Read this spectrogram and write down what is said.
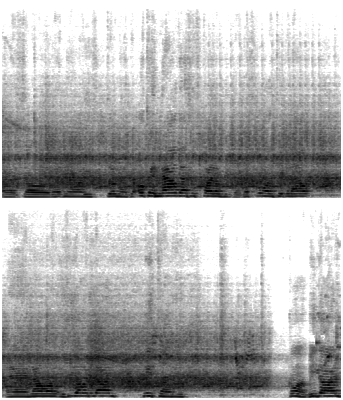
Alright, so right now he's still not good. Okay, now that's his final weakness. Let's go on and take it out. And now on, is he already done? Please tell me. Come on, be done.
